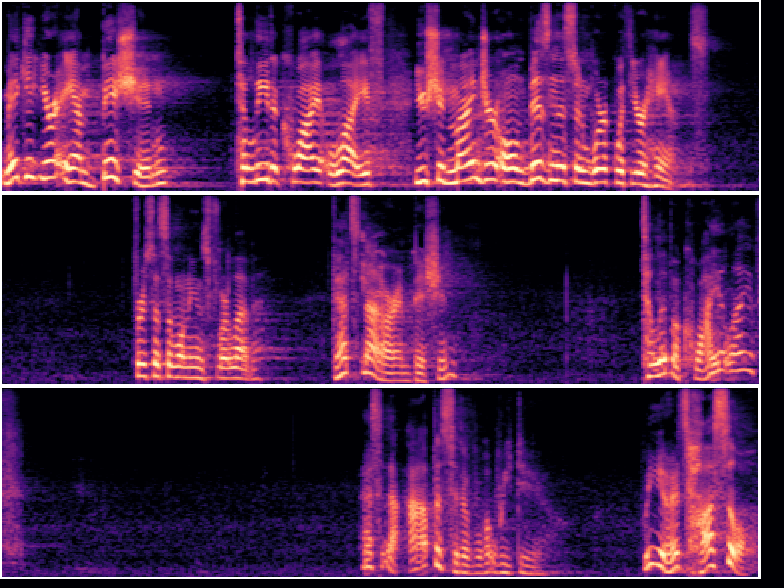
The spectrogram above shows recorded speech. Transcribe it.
Make it your ambition to lead a quiet life. You should mind your own business and work with your hands. 1 Thessalonians 4:11. That's not our ambition. To live a quiet life? That's the opposite of what we do. We, let's hustle.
